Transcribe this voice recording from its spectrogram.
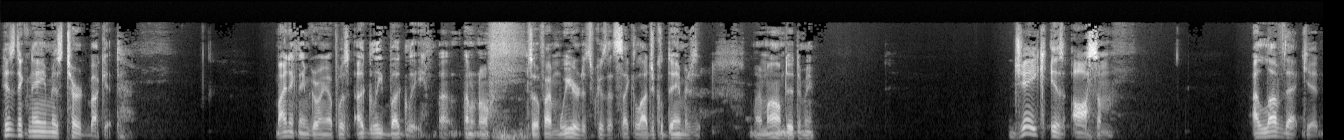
His nickname is Turd Bucket. My nickname growing up was Ugly Bugly. Uh, I don't know. So if I'm weird, it's because that psychological damage that my mom did to me. Jake is awesome. I love that kid.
